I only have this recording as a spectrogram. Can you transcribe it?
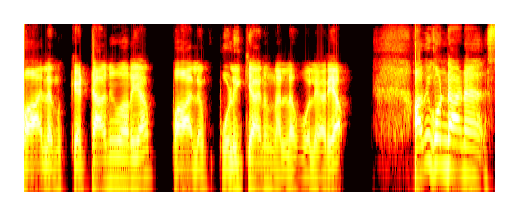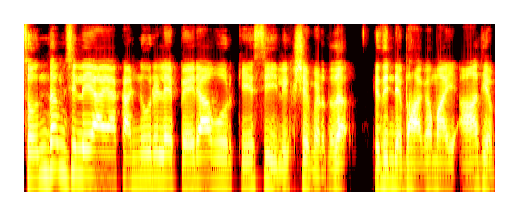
പാലം കെട്ടാനും അറിയാം പാലം പൊളിക്കാനും നല്ല പോലെ അറിയാം. അതുകൊണ്ടാണ് സ്വന്തം ജില്ലയായ കണ്ണൂരിലെ പേരാവൂർ കെ സി ലക്ഷ്യമിടുന്നത്. ഇതിന്റെ ഭാഗമായി ആദ്യം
